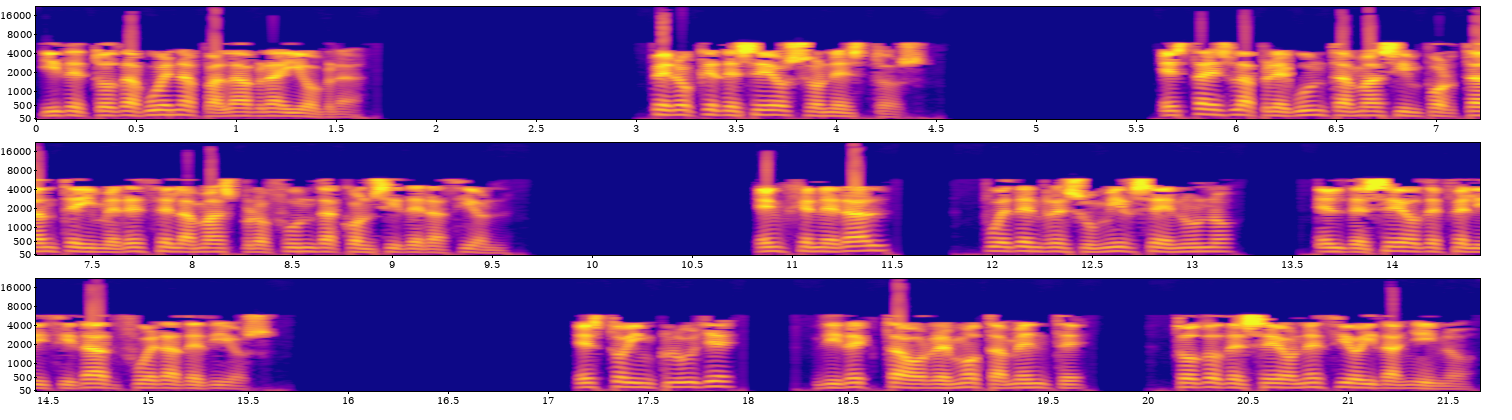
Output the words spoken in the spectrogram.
y de toda buena palabra y obra. Pero ¿qué deseos son estos? Esta es la pregunta más importante y merece la más profunda consideración. En general, pueden resumirse en uno, el deseo de felicidad fuera de Dios. Esto incluye, directa o remotamente, todo deseo necio y dañino.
